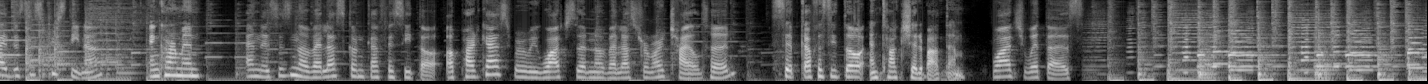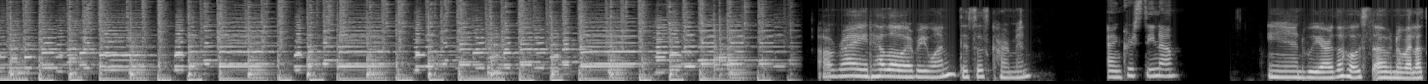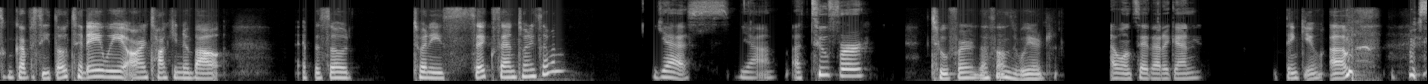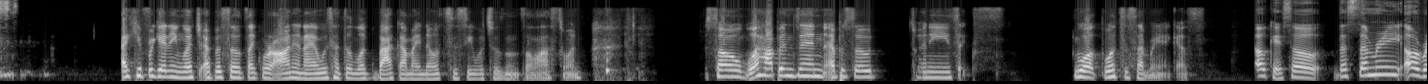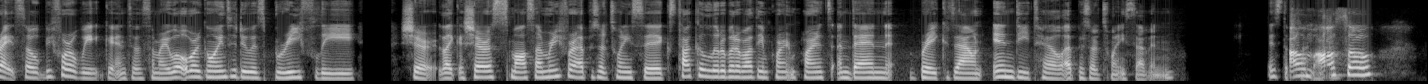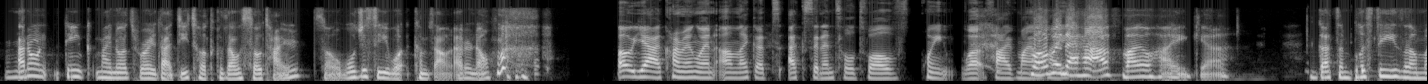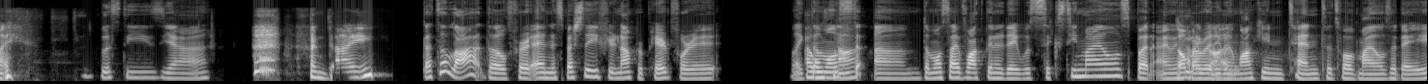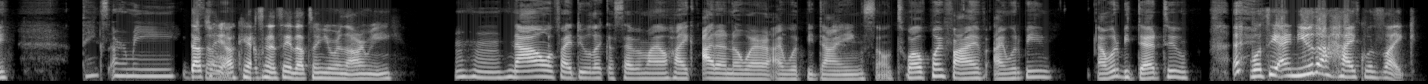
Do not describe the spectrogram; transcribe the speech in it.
Hi, this is Christina. And Carmen. And this is Novelas con Cafecito, a podcast where we watch the novelas from our childhood, sip cafecito, and talk shit about them. Watch with us. All right. Hello, everyone. This is Carmen. And Christina. And we are the hosts of Novelas con Cafecito. Today we are talking about episode 26 and 27. Yes. Yeah. A twofer. Twofer. That sounds weird. I won't say that again. Thank you. Um I keep forgetting which episodes like we're on and I always have to look back at my notes to see which wasn't the last one. so what happens in episode 26? Well, what's the summary, I guess? Okay, so the summary. Oh, right. So before we get into the summary, what we're going to do is briefly share, like, share a small summary for episode 26, talk a little bit about the important parts, and then break down in detail episode 27. Is the um also, mm-hmm. I don't think my notes were that detailed because I was so tired. So we'll just see what comes out. I don't know. oh yeah, Carmen went on like a t- accidental 12 point what five mile 12 hike. and a half mile hike yeah Got some blisties on my blisties. Yeah, I'm dying. That's a lot though for and especially if you're not prepared for it. Like I the most not. um the most I've walked in a day was 16 miles, but I've oh already God. been walking 10 to 12 miles a day. Thanks, army. That's so. when, okay. I was gonna say that's when you were in the army. Mm-hmm. Now, if I do like a seven mile hike, I don't know where I would be dying. So twelve point five, I would be, I would be dead too. well, see, I knew the hike was like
